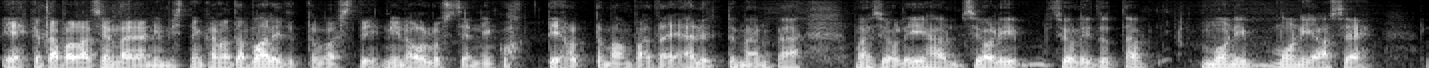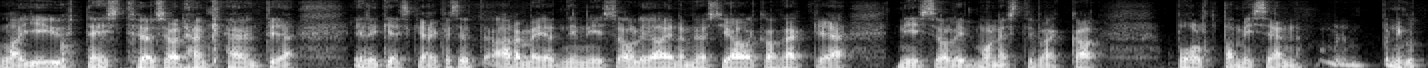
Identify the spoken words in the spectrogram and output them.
ehkä tavallaan sen ajan ihmisten kannalta valitettavasti niin ollut sen niin kuin tehottomampaa tai älyttömämpää, vaan se oli ihan, se oli, se oli tota moni, moni ase, laji yhteistyö, sodankäyntiä. Eli keskiaikaiset armeijat, niin niissä oli aina myös jalkaväkeä, niissä oli monesti vaikka polttamisen, niin kuin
